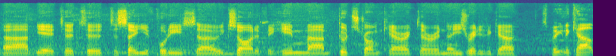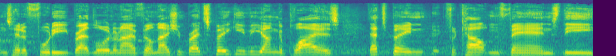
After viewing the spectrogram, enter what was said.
uh, yeah, to, to, to, senior footy. So excited for him. Um, good, strong character, and he's ready to go. Speaking to Carlton's head of footy, Brad Lloyd on AFL Nation. Brad, speaking of younger players, that's been for Carlton fans the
